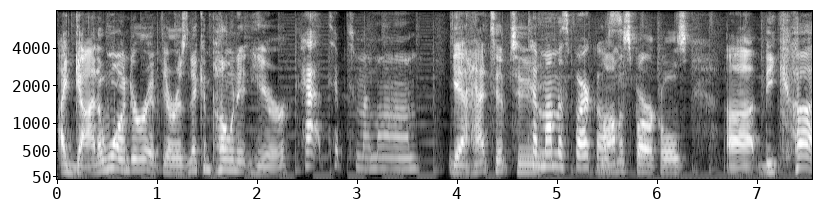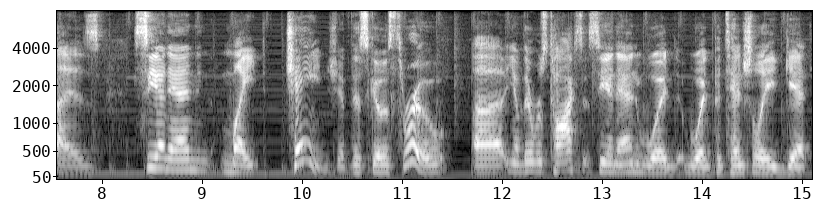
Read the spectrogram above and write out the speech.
I gotta wonder if there isn't a component here. Hat tip to my mom. Yeah, hat tip to To Mama Sparkles. Mama Sparkles, uh, because CNN might change if this goes through. Uh, you know, there was talks that CNN would would potentially get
